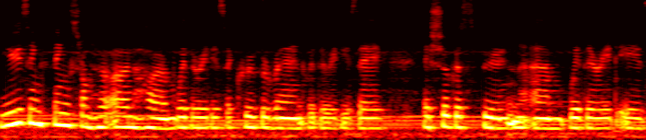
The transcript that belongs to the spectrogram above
using things from her own home, whether it is a Krugerrand, whether it is a, a sugar spoon, um, whether it is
